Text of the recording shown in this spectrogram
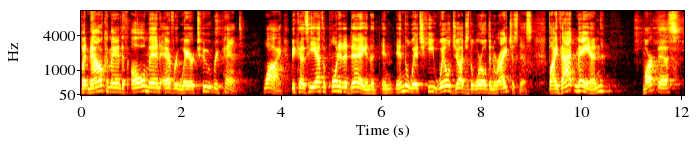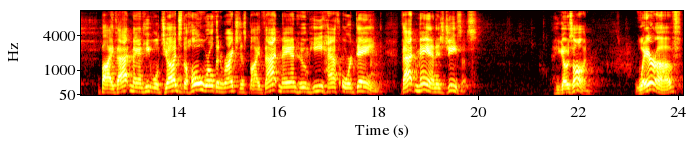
but now commandeth all men everywhere to repent. Why? Because he hath appointed a day in the, in, in the which he will judge the world in righteousness. By that man, mark this, by that man he will judge the whole world in righteousness, by that man whom he hath ordained. That man is Jesus. He goes on, whereof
